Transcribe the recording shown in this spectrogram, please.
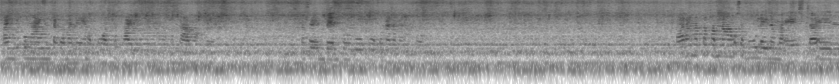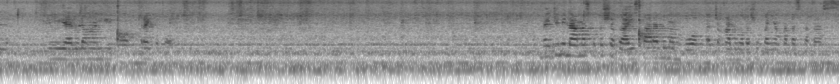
Ay, hindi kumain yung taga-maneho ko at saka yung kasama ko. Kasi inventong luto ko na naman ito. Natakam lang ako sa gulay na mais dahil yung yellow lang nandito. Try ko po. Medyo nilamas ko to siya guys para lumambot at saka lumabas yung kanyang katas-katas.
